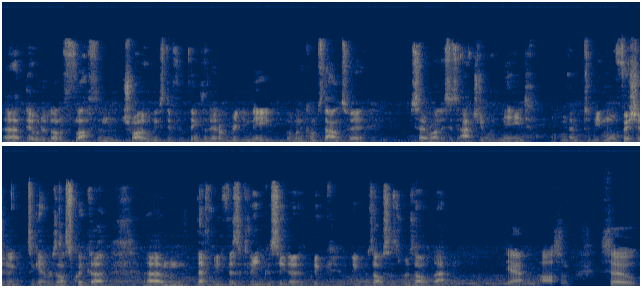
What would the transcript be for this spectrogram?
uh, deal with a lot of fluff and try all these different things that they don't really need. But when it comes down to it, you say, right, this is actually what we need, mm-hmm. and to be more efficient and to get results quicker, um, definitely physically, you can see the big big results as a result of that. Yeah, awesome. So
